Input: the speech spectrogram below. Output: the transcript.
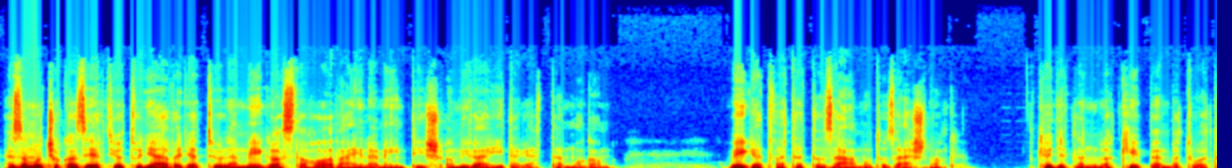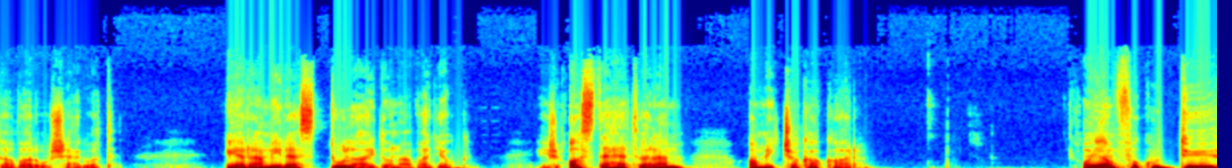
Ez a mocsok azért jött, hogy elvegye tőlem még azt a halvány reményt is, amivel hitegettem magam. Véget vetett az álmodozásnak. Kegyetlenül a képen betolta a valóságot. Én Ramirez tulajdona vagyok, és azt tehet velem, amit csak akar. Olyan fokú dű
